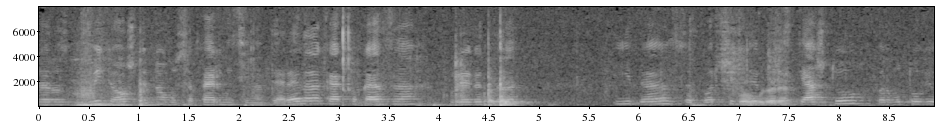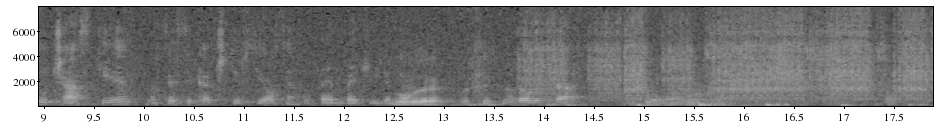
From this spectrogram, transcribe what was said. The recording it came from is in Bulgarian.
да разглобите още много съперници на терена, както каза колегата, и да завършите блестящо първото ви участие на ССК-48 в ФБ Лигата. Благодаря. Мерси. На добър Thank.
